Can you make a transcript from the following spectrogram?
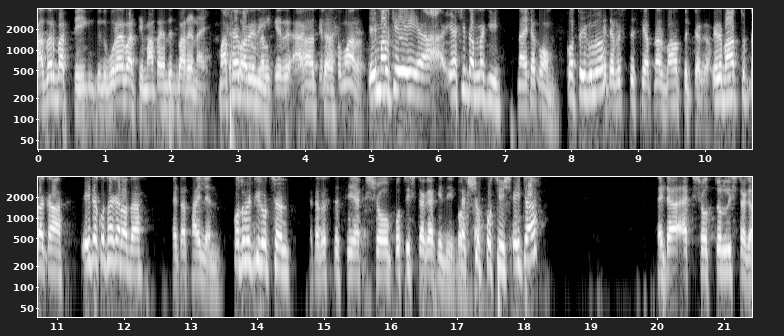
বাজার বাড়তি কিন্তু গোড়ায় বাড়তি মাথা কিন্তু বাড়ে নাই। মাথায় বাড়েনি আচ্ছা। কেনা তো মাল। এই মাল কি একই দাম নাকি? না এটা কম। কত এগুলো? এটা বেচতেছি আপনার বাহাত্তর টাকা। এটা বাহাত্তর টাকা। এইটা কোথায় আদা এটা থাইল্যান্ড। কত বিক্রি করছেন? এটা বেচতেছি একশো পঁচিশ টাকা কেজি একশো পঁচিশ। এইটা? এটা একশো চল্লিশ টাকা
